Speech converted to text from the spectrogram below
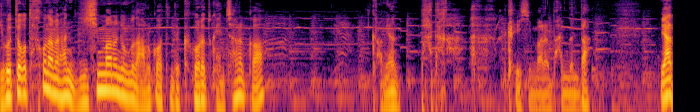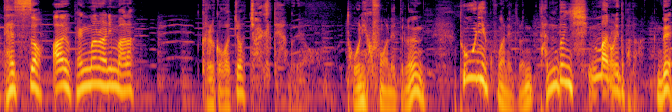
이것저것 하고 나면 한 20만 원 정도 남을 것 같은데 그거라도 괜찮을까? 그러면 받아가. 그 20만 원 받는다. 야 됐어. 아유 100만 원 아닌 많아. 그럴 것 같죠? 절대 안 그래요. 돈이 궁한 애들은 돈이 궁한 애들은 단돈 10만 원이도 받아. 근데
